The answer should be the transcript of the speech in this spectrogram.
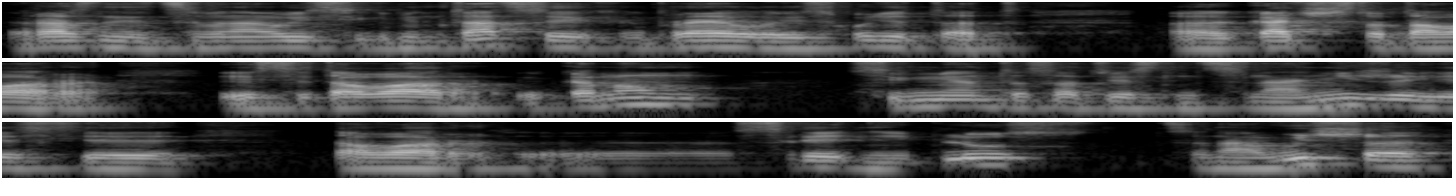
Разные ценовые сегментации, как правило, исходят от э, качества товара. Если товар эконом сегмента, соответственно, цена ниже. Если товар э, средний плюс, цена выше.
